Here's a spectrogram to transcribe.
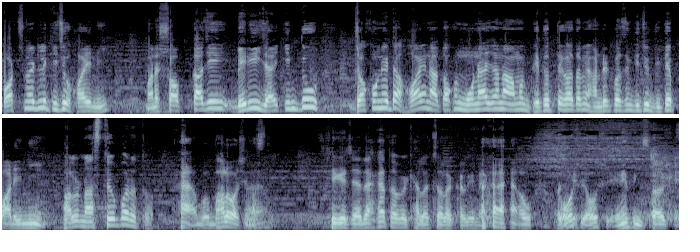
ফর্চুনেটলি কিছু হয়নি। মানে সব কাজেই বেরিয়ে যায় কিন্তু যখন এটা হয় না তখন মনে হয় যেন আমার ভেতর থেকে হয়তো আমি হান্ড্রেড পার্সেন্ট কিছু দিতে পারিনি। ভালো নাচতেও পারো তো? হ্যাঁ ভালোবাসি না ঠিক আছে দেখাতে হবে খেলা চলাকালীন অবশ্যই অবশ্যই এনিথিং ওকে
